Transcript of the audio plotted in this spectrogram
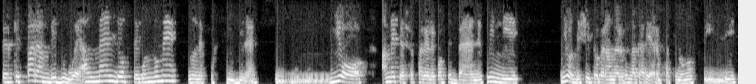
perché fare ambedue al meglio secondo me non è possibile. Mm, io, a me piace fare le cose bene, quindi io ho deciso per andare per la carriera, infatti non ho figli,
